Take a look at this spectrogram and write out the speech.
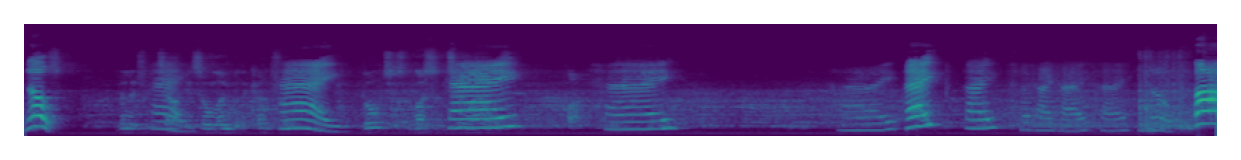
No! Military Hey. Plus hey. Hey. Hey. Hey. Hey. Hey. Hey. Hey. Hey. No. Ah!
